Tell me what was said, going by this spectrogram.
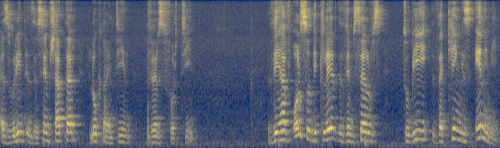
as we read in the same chapter, Luke 19, verse 14 they have also declared themselves to be the king's enemy,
